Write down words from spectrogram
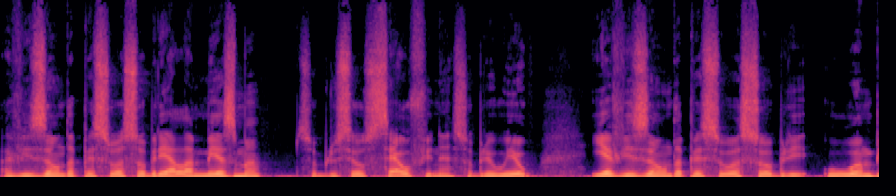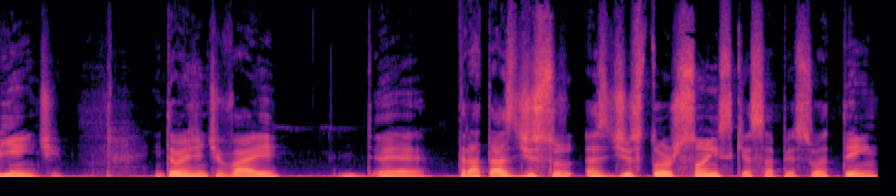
a visão da pessoa sobre ela mesma, sobre o seu self, né, sobre o eu, e a visão da pessoa sobre o ambiente. Então a gente vai é, tratar as, as distorções que essa pessoa tem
